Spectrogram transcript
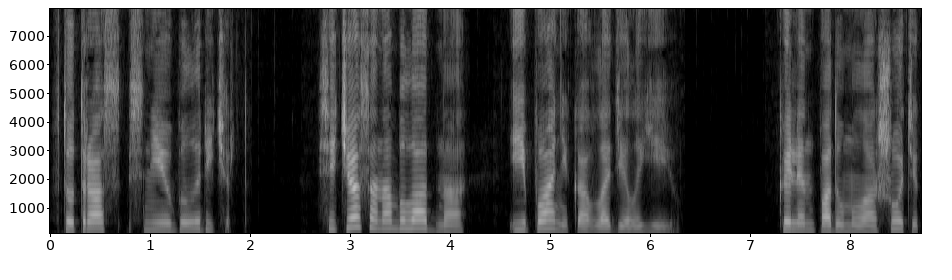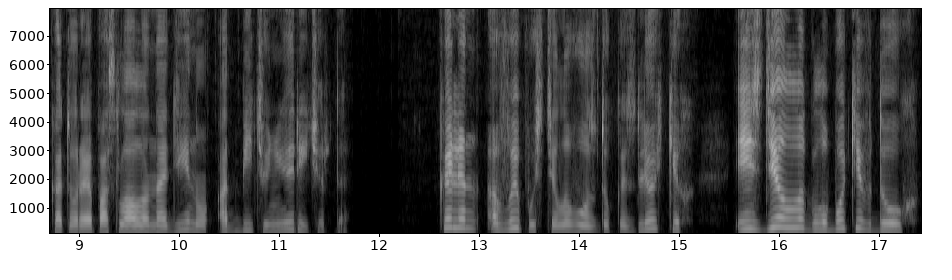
В тот раз с нею был Ричард. Сейчас она была одна, и паника овладела ею. Кэлен подумала о Шоте, которая послала Надину отбить у нее Ричарда. Кэлен выпустила воздух из легких и сделала глубокий вдох,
